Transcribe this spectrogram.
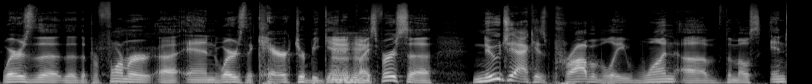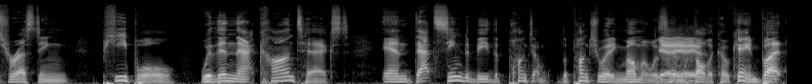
where's the the, the performer uh, end, where's the character begin, and vice versa. New Jack is probably one of the most interesting people within that context, and that seemed to be the punct- the punctuating moment was Yeah, him yeah, with yeah. all the cocaine. But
